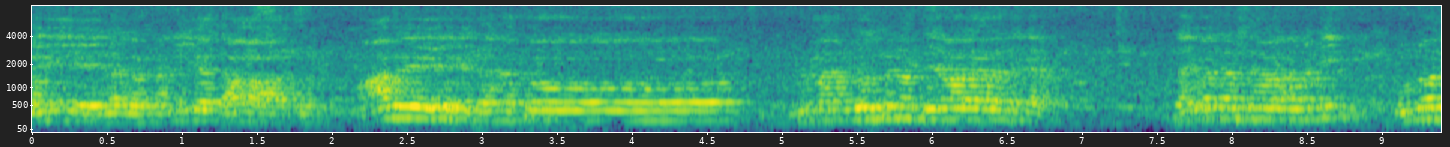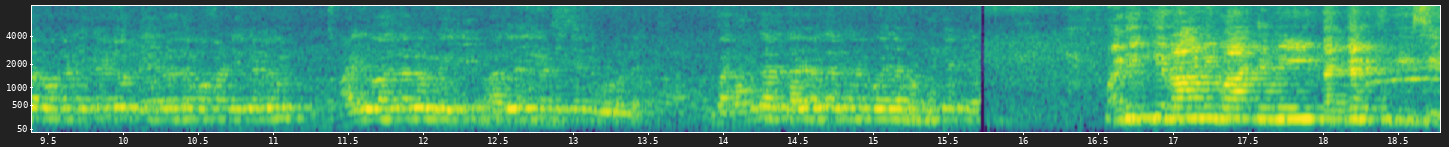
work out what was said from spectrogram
వేలలో ననియదాసు ఆవేదనతో. ఇప్పుడు మనం చూస్తున్నాం దేవాలయాల దగ్గర. దైవ దర్శనాలకు ఒకటి ఉన్నోళ్ళకు ఒక టికెట్ లేనులకు ఒక టికెట్ ఐదు వందలు వెయ్యి పదివేల టికెట్ కూడా ఉన్నాయి. మరి అందరు దైవ దర్శనం పోయినప్పుడు టికెట్ పనికి రాని వాటిని దగ్గరికి తీసి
